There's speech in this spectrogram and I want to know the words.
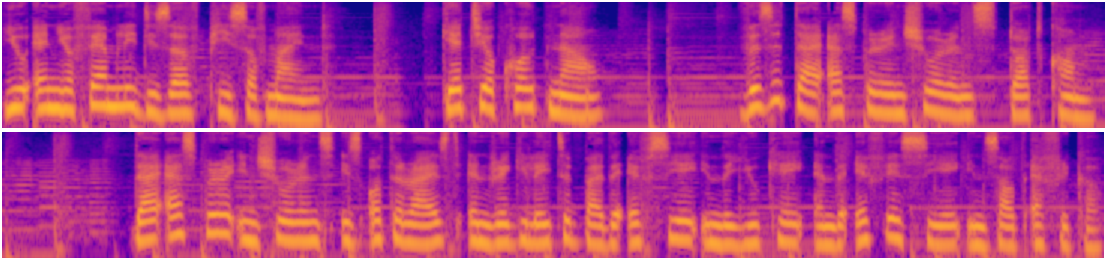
You and your family deserve peace of mind. Get your quote now. Visit diasporainsurance.com. Diaspora Insurance is authorized and regulated by the FCA in the UK and the FSCA in South Africa.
